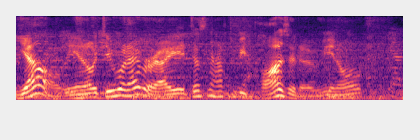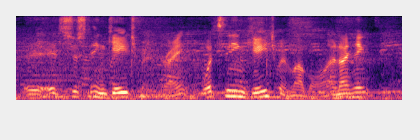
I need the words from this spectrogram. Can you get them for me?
yell. You know, do whatever. I, it doesn't have to be positive. You know, it's just engagement, right? What's the engagement level? And I think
